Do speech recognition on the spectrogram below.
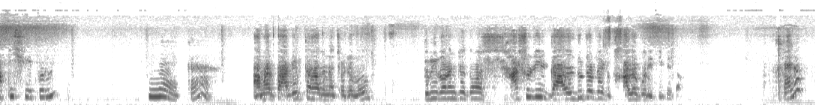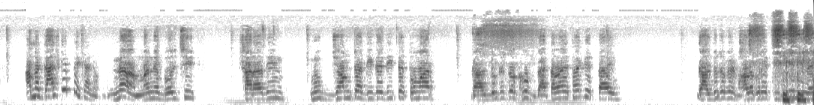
আপনি শুয়ে পড়ুন। আমার পা টিপতে হবে না ছোট বউ। তুমি বরঞ্চ তোমার শাশুড়ির গাল দুটো বেশ ভালো করে টিপে দাও। কেন? আমার গাল টিপবে কেন? না মানে বলছি সারাদিন মুখ জামটা দিতে দিতে তোমার গাল দুটো তো খুব ব্যথা হয়ে থাকে তাই গাল দুটো বেশ ভালো করে টিপিয়ে নিলে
